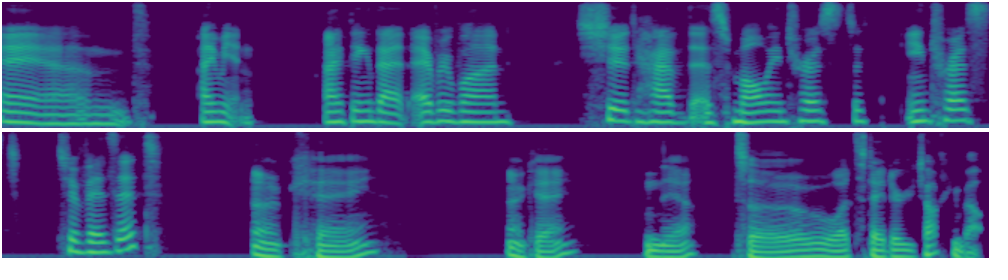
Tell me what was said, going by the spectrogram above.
and I mean, I think that everyone should have a small interest interest to visit. Okay. Okay. Yeah. So, what state are you talking about?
